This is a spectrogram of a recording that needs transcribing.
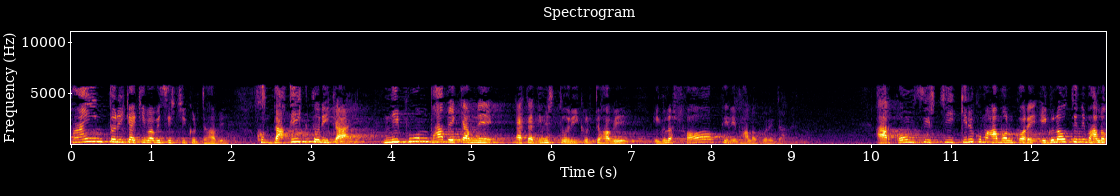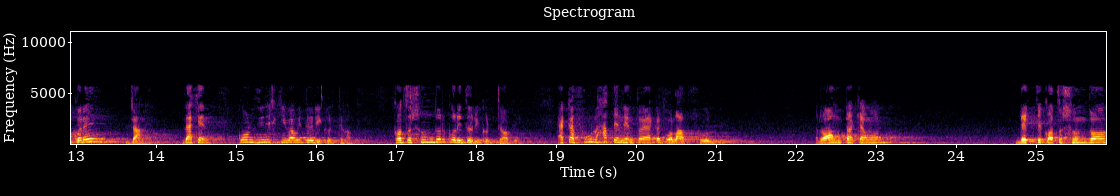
ফাইন তরিকায় কীভাবে সৃষ্টি করতে হবে? খুব দাকিক তরিকায় নিপুণ ভাবে কেমনে একটা জিনিস তৈরি করতে হবে? এগুলো সব তিনি ভালো করে জানেন। আর কোন সৃষ্টি কীরকম আমল করে, এগুলোও তিনি ভালো করে জানেন। দেখেন, কোন জিনিস কীভাবে তৈরি করতে হবে? কত সুন্দর করে তৈরি করতে হবে। একটা ফুল হাতে নেন তো, একটা গোলাপ ফুল। রংটা কেমন? দেখতে কত সুন্দর,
